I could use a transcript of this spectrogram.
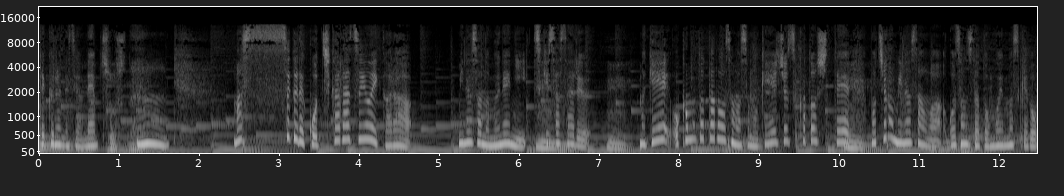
てくるんですよね。そうですね、まっすぐでこう力強いから皆さんの胸に突き刺さる、うん。うん、まあ、芸岡本太郎さんはその芸術家として、うん、もちろん皆さんはご存知だと思いますけど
